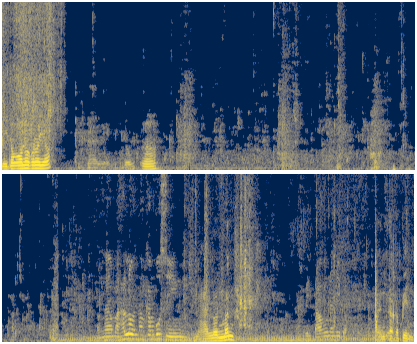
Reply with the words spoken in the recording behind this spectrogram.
Ditong ulo ko Hmm. Mga mahalon ang kambusing. Mahalon man. Bentaho na ni ba? Renta kapin.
